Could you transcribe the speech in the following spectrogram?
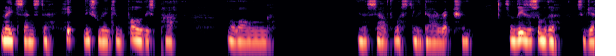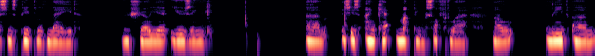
made sense to hit this ridge and follow this path along in a southwesterly direction. So these are some of the suggestions people have made. I'm going to show you using um, this is Anquet mapping software. I'll leave um,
